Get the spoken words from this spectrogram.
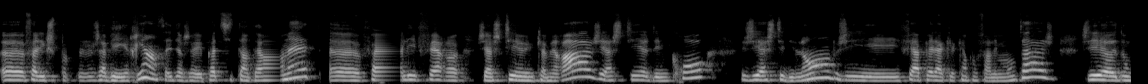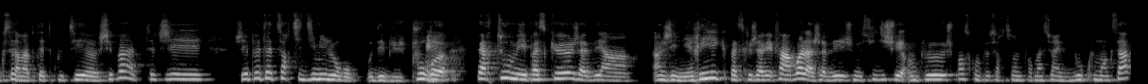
fallait que j'avais rien, c'est-à-dire j'avais pas de site internet, fallait faire. j'ai acheté une caméra, j'ai acheté des micros j'ai acheté des lampes, j'ai fait appel à quelqu'un pour faire les montages. J'ai, donc ça m'a peut-être coûté, je sais pas, peut-être j'ai, j'ai peut-être sorti 10 000 euros au début pour euh, faire tout, mais parce que j'avais un, générique, parce que j'avais, enfin voilà, j'avais, je me suis dit, je, on peut, je pense qu'on peut sortir une formation avec beaucoup moins que ça.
